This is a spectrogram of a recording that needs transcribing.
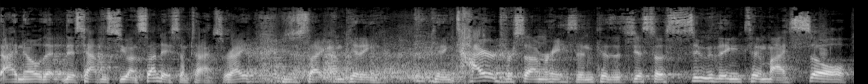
I know that this happens to you on Sunday sometimes, right? You're just like, I'm getting, getting tired for some reason because it's just so soothing to my soul.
